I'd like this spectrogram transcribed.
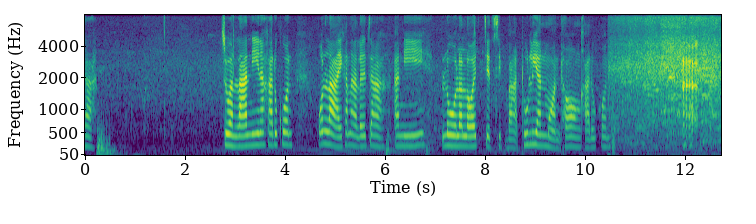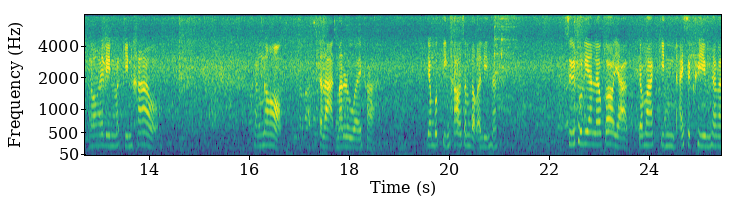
ค่ะ ส่วนร้านนี้นะคะ ทุกคน คนหลายขนาดเลยจ้ะ อันนี้โลละร้อยเจ็ดสิบบาท ทุเรียนหมอนทองค่ะทุกคน น้องไอรินมากินข้าว ข้างนอกตลาดมารวยค่ะ ยังบ่กินข้าวสำดอกไอรินฮะซื้อทุเรียนแล้วก็อยากจะมากินไอศครีมใช่ไหม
